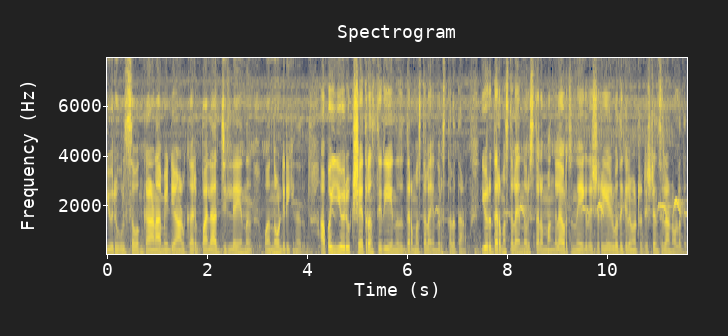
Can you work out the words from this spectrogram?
ഈ ഒരു ഉത്സവം കാണാൻ വേണ്ടി ആൾക്കാർ പല ജില്ലയിൽ നിന്ന് വന്നുകൊണ്ടിരിക്കുന്നത്. അപ്പോൾ ഈ ഒരു ക്ഷേത്രം സ്ഥിതി ചെയ്യുന്നത് ധർമ്മസ്ഥല എന്നൊരു സ്ഥലത്താണ്. ഈ ഒരു ധർമ്മസ്ഥല എന്നൊരു സ്ഥലം മംഗലാപുരത്ത് നിന്ന് ഏകദേശം ഒരു എഴുപത് കിലോമീറ്റർ ഡിസ്റ്റൻസിലാണുള്ളത്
